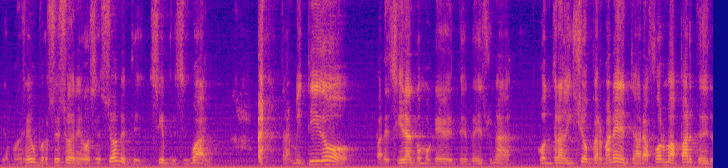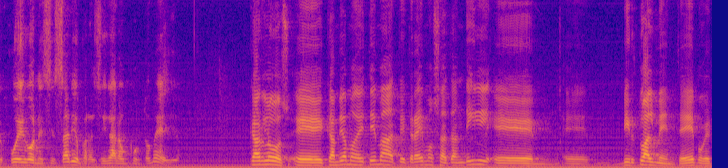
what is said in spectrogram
Digamos, hay un proceso de negociación este, siempre es igual. Transmitido pareciera como que es una contradicción permanente, ahora forma parte del juego necesario para llegar a un punto medio. Carlos, eh, cambiamos de tema, te traemos a Tandil. Eh, eh, virtualmente, ¿eh? porque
